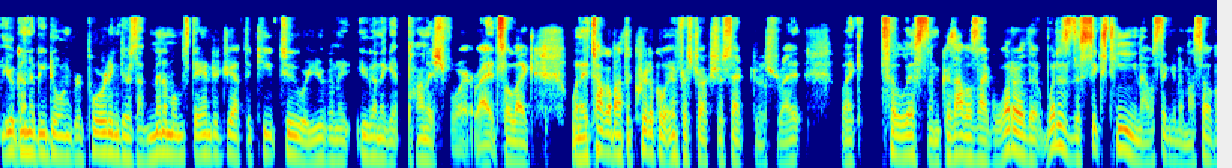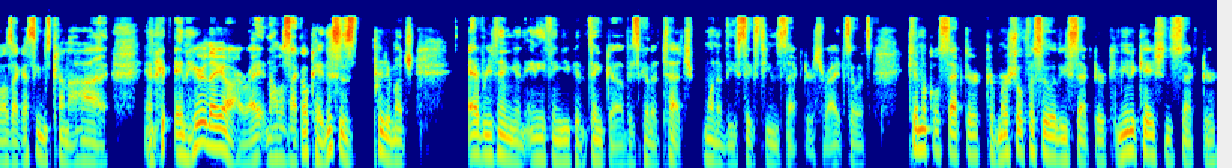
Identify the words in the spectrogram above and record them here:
you're going to be doing reporting there's a minimum standard you have to keep to or you're going to you're going to get punished for it right? So like when they talk about the critical infrastructure sectors right like to list them because i was like what are the what is the 16 i was thinking to myself i was like that seems kind of high. And and here they are right? And i was like okay this is pretty much everything and anything you can think of is going to touch one of these 16 sectors, right? So it's chemical sector, commercial facility sector, communication sector,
